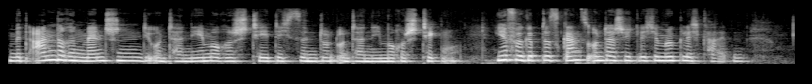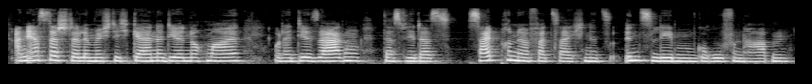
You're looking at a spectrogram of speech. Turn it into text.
mit anderen Menschen, die unternehmerisch tätig sind und unternehmerisch ticken. Hierfür gibt es ganz unterschiedliche Möglichkeiten. An erster Stelle möchte ich gerne dir nochmal oder dir sagen, dass wir das Zeitpreneur-Verzeichnis ins Leben gerufen haben.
